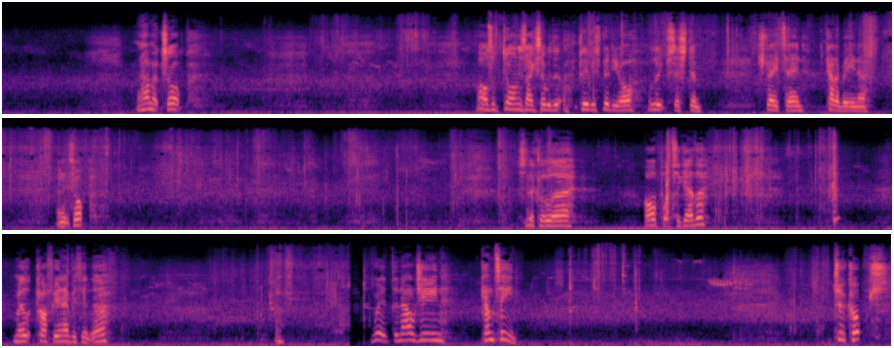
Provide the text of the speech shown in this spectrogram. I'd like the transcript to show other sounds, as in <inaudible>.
The hammock's up. All I've done is like I said with the previous video loop system straight in carabiner and it's up. It's a little uh, all put together. Milk coffee and everything there. With the Nalgene canteen two cups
